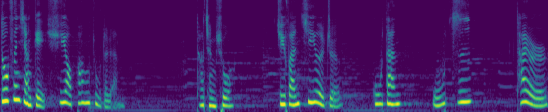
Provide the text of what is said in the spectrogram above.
都分享给需要帮助的人。他曾说：“举凡饥饿者、孤单、无知。”胎儿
